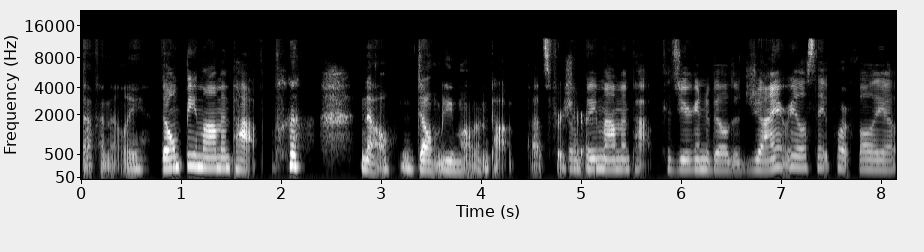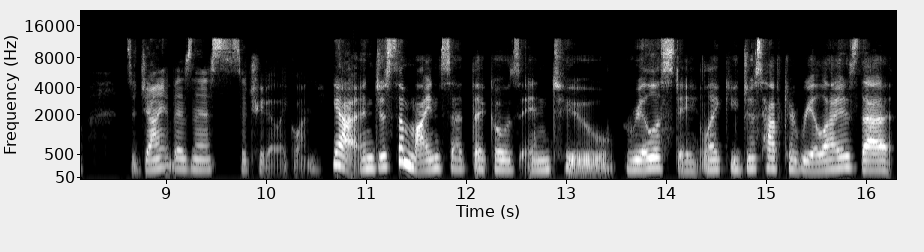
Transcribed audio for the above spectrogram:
Definitely. Don't be mom and pop. no, don't be mom and pop. That's for don't sure. Be mom and pop because you're going to build a giant real estate portfolio it's a giant business, so treat it like one. Yeah. And just the mindset that goes into real estate. Like, you just have to realize that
